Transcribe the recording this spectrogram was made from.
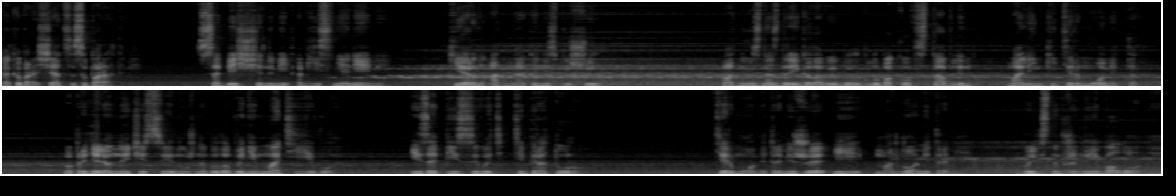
как обращаться с аппаратами. С обещанными объяснениями Керн, однако, не спешил. В одну из ноздрей головы был глубоко вставлен маленький термометр. В определенные часы нужно было вынимать его и записывать температуру. Термометрами же и манометрами были снабжены баллоны.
